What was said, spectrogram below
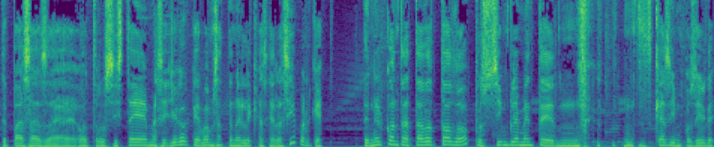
te pasas a otros sistemas y yo creo que vamos a tenerle que hacer así porque tener contratado todo, pues simplemente es casi imposible.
